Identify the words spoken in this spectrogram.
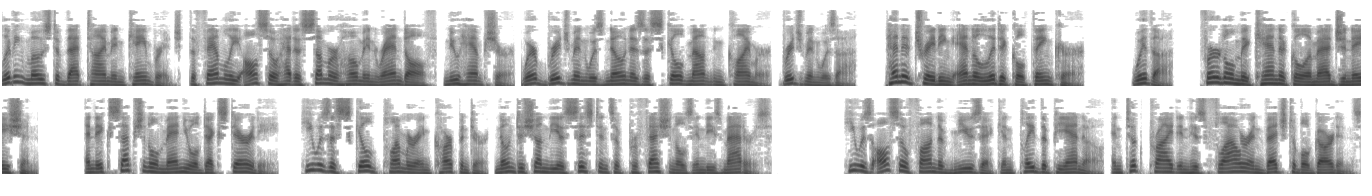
living most of that time in Cambridge. The family also had a summer home in Randolph, New Hampshire, where Bridgman was known as a skilled mountain climber. Bridgman was a penetrating analytical thinker with a fertile mechanical imagination and exceptional manual dexterity. He was a skilled plumber and carpenter, known to shun the assistance of professionals in these matters. He was also fond of music and played the piano, and took pride in his flower and vegetable gardens.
